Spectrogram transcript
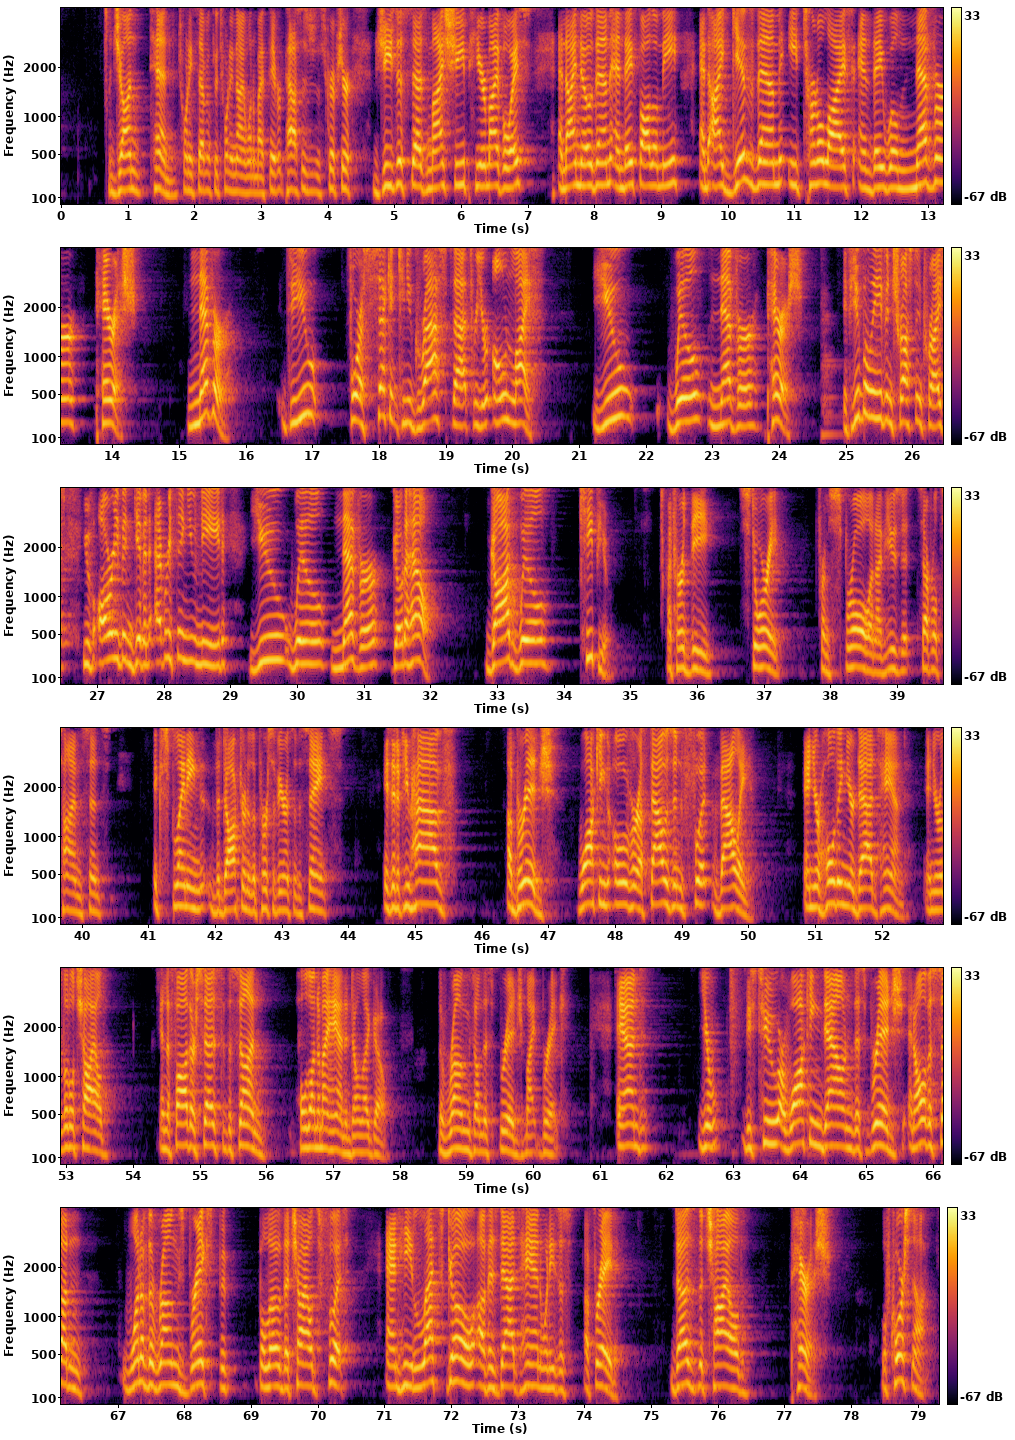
John 10, 27 through 29, one of my favorite passages of scripture. Jesus says, My sheep hear my voice, and I know them, and they follow me, and I give them eternal life, and they will never perish. Never. Do you for a second, can you grasp that for your own life? You will never perish. If you believe and trust in Christ, you've already been given everything you need. You will never go to hell. God will keep you. I've heard the story from Sproul, and I've used it several times since explaining the doctrine of the perseverance of the saints, is that if you have a bridge walking over a thousand foot valley and you're holding your dad's hand and you're a little child and the father says to the son, hold on to my hand and don't let go. The rungs on this bridge might break. And you're, these two are walking down this bridge and all of a sudden one of the rungs breaks b- below the child's foot and he lets go of his dad's hand when he's afraid. Does the child perish? Well, of course not.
